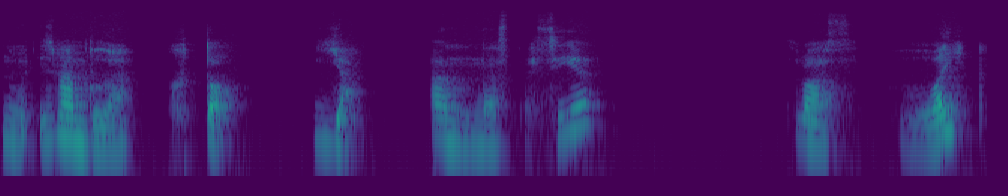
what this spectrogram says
Ну, і з вами була хто? Я, Анастасія. З вас лайк.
